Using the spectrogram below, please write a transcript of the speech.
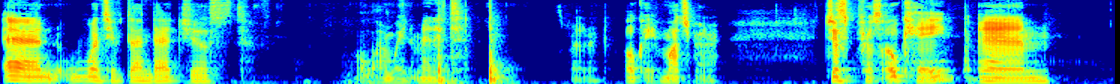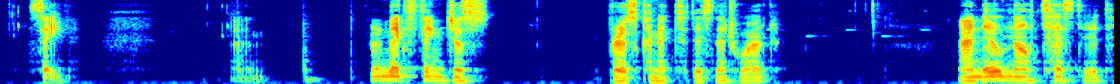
And once you've done that, just hold on, wait a minute. Better. Okay, much better. Just press OK and save. For the next thing, just press connect to this network. And it'll now test it.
